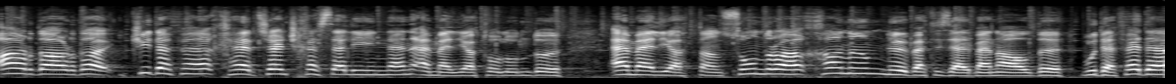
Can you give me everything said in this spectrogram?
ard-arda 2 dəfə xərçəng xəstəliyindən əməliyyat olundu. Əməliyyatdan sonra xanım növbəti zərbəni aldı. Bu dəfə də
